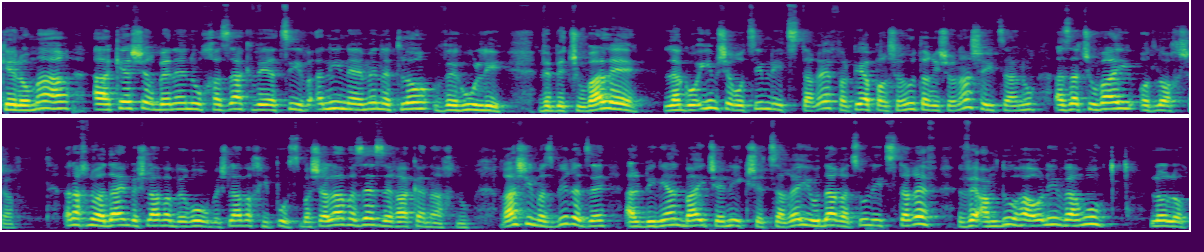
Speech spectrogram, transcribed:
כלומר, הקשר בינינו חזק ויציב, אני נאמנת לו והוא לי. ובתשובה לגויים שרוצים להצטרף, על פי הפרשנות הראשונה שהצענו, אז התשובה היא עוד לא עכשיו. אנחנו עדיין בשלב הבירור, בשלב החיפוש. בשלב הזה זה רק אנחנו. רש"י מסביר את זה על בניין בית שני, כשצרי יהודה רצו להצטרף ועמדו העולים ואמרו, לא, לא,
